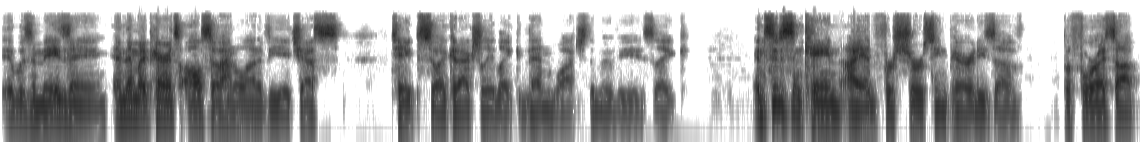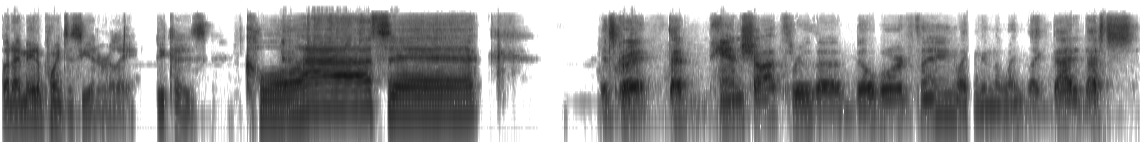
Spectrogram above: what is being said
it was amazing. And then my parents also had a lot of VHS tapes, so I could actually like then watch the movies. Like, and Citizen Kane, I had for sure seen parodies of before I saw it, but I made a point to see it early because classic. It's great. That hand shot through the billboard thing, like in the wind, like that. That's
